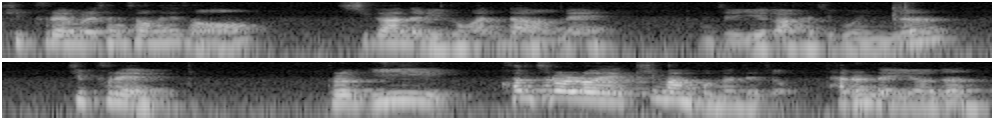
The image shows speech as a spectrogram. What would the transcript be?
keyframe을 생성해서 시간을 이동한 다음에 이제 얘가 가지고 있는 keyframe 그럼 이 컨트롤러의 키만 보면 되죠. 다른 레이어는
